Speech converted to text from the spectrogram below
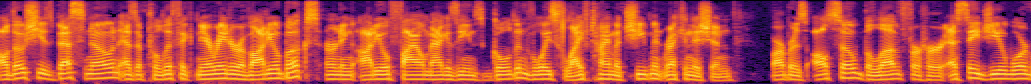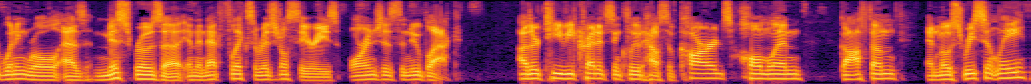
Although she is best known as a prolific narrator of audiobooks, earning AudioFile magazine's Golden Voice Lifetime Achievement recognition, Barbara is also beloved for her SAG Award winning role as Miss Rosa in the Netflix original series Orange is the New Black. Other TV credits include House of Cards, Homeland, Gotham, and most recently,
